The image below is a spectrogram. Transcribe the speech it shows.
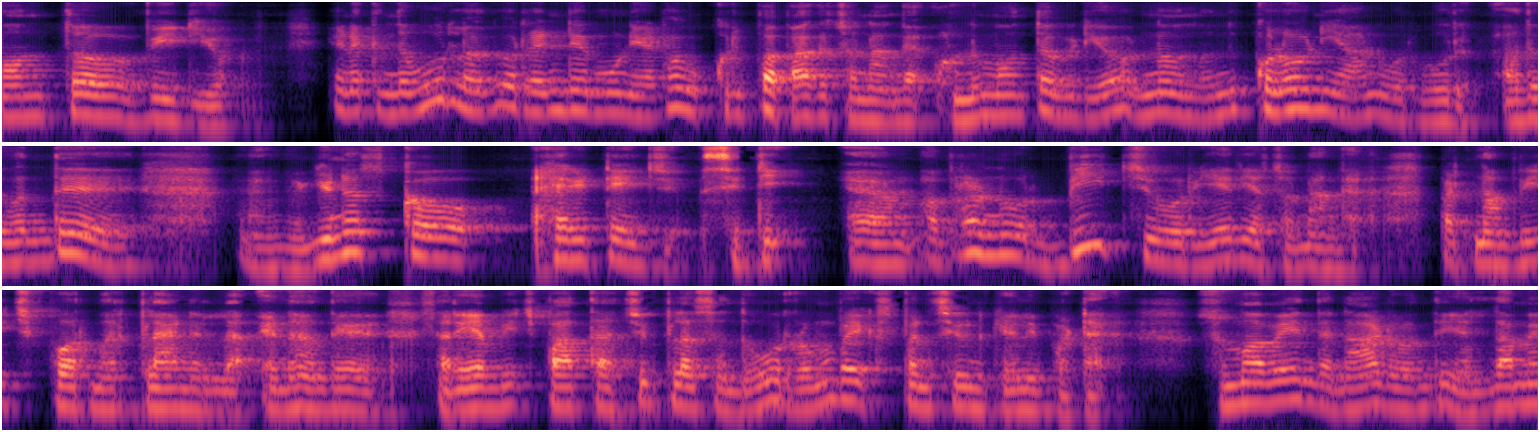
மொந்தோ வீடியோ எனக்கு இந்த ஊரில் வந்து ஒரு ரெண்டு மூணு இடம் குறிப்பாக பார்க்க சொன்னாங்க. ஒன்று மொத்த வீடியோ இன்னொன்று வந்து கொலோனியான்னு ஒரு ஊர். அது வந்து யுனெஸ்கோ ஹெரிட்டேஜ் சிட்டி அப்புறம் இன்னும் ஒரு பீச் ஒரு ஏரியா சொன்னாங்க. பட் நான் பீச் போகிற மாதிரி பிளான் இல்லை. ஏன்னா அந்த நிறையா பீச் பார்த்தாச்சு. ப்ளஸ் அந்த ஊர் ரொம்ப எக்ஸ்பென்சிவ்னு கேள்விப்பட்டேன். சும்மாவே இந்த நாடு வந்து எல்லாமே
